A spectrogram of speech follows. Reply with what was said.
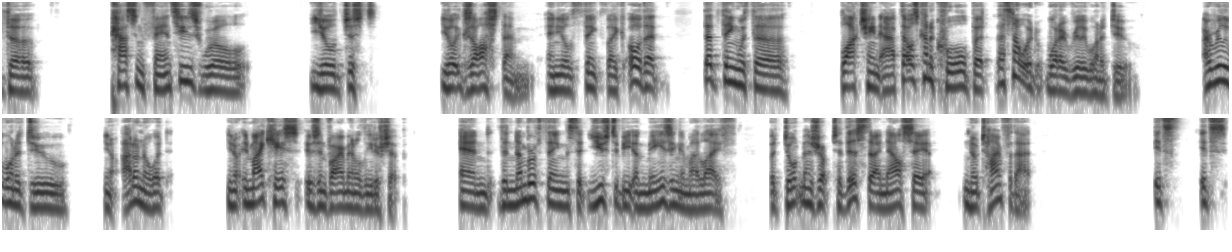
the passing fancies will you'll just you'll exhaust them and you'll think like, oh, that that thing with the blockchain app, that was kind of cool, but that's not what, what I really want to do. I really want to do, you know, I don't know what, you know, in my case, it was environmental leadership. And the number of things that used to be amazing in my life, but don't measure up to this that I now say, no time for that. It's, it's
